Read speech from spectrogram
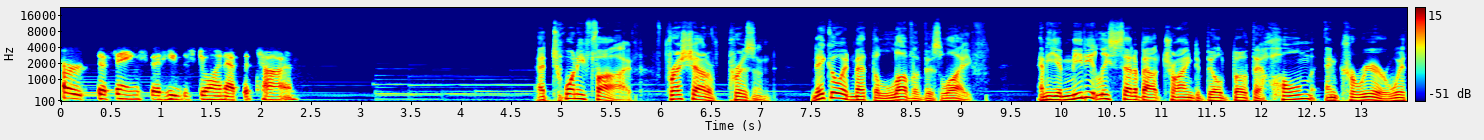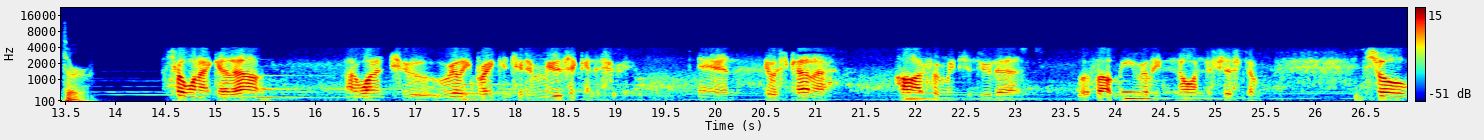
hurt the things that he was doing at the time. At 25, fresh out of prison, NACO had met the love of his life, and he immediately set about trying to build both a home and career with her. So when I got out, I wanted to really break into the music industry. And it was kind of hard for me to do that without me really knowing the system. So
